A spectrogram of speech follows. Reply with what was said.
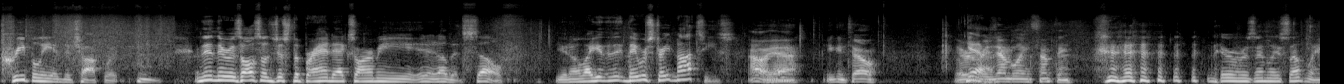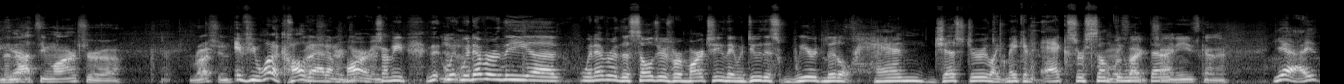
creepily into chocolate. Hmm. And then there was also just the Brand X army in and of itself. You know, like they were straight Nazis. Oh you know? yeah. You can tell. They were Yeah. resembling something. they were resembling something. The yeah. Nazi march or a Russian. if you want to call that a march, German. I mean, th- wh- whenever the uh, whenever the soldiers were marching, they would do this weird little hand gesture, like make an X or something Almost like, like that. Chinese kind of. Yeah, it,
